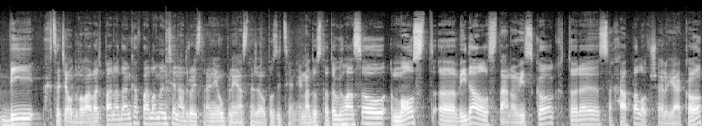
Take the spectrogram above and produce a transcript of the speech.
vy chcete odvolávať pána Danka v parlamente, na druhej strane je úplne jasné, že opozícia nemá dostatok hlasov. Most uh, vydal stanovisko, ktoré sa chápalo všelijako.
